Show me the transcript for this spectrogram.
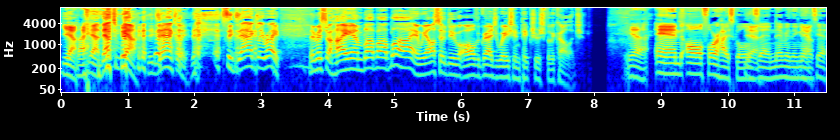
Yeah, yeah, that's yeah, exactly. That's exactly right. They're Mr. High End, blah blah blah, and we also do all the graduation pictures for the college. Yeah, and all four high schools Yeah. and everything Yeah. else. Yeah,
